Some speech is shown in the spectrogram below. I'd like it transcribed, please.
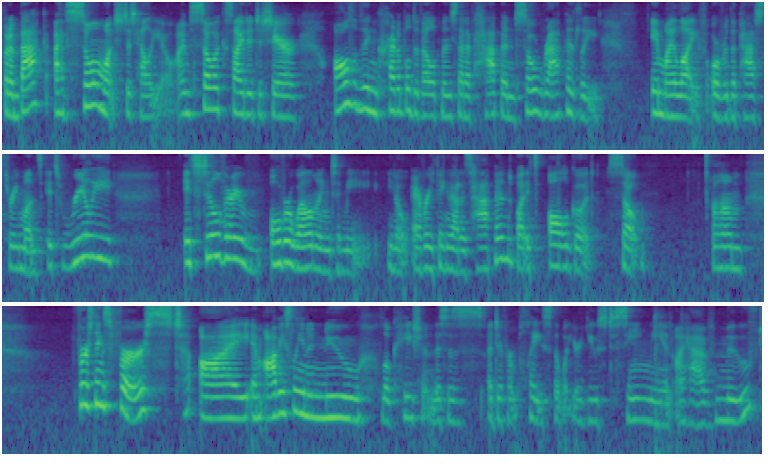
But I'm back. I have so much to tell you. I'm so excited to share all of the incredible developments that have happened so rapidly in my life over the past three months. It's really, it's still very overwhelming to me, you know, everything that has happened, but it's all good. So, um, First things first, I am obviously in a new location. This is a different place than what you're used to seeing me in. I have moved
